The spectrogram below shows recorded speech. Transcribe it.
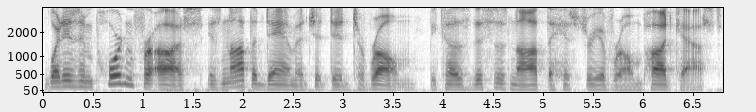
What is important for us is not the damage it did to Rome, because this is not the History of Rome podcast.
